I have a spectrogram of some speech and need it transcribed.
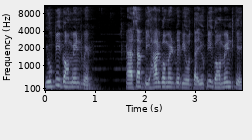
यूपी गवर्नमेंट में ऐसा बिहार गवर्नमेंट में भी होता है। यूपी गवर्नमेंट के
